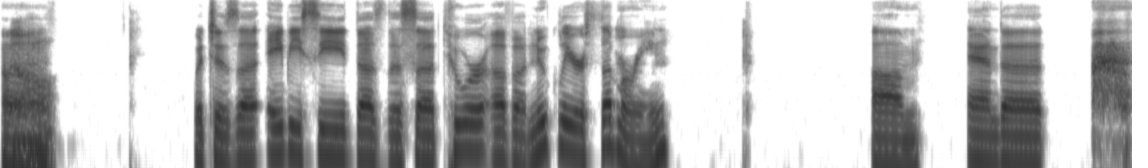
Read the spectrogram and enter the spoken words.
um Oh. which is uh, ABC does this uh, tour of a nuclear submarine. Um, and uh,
